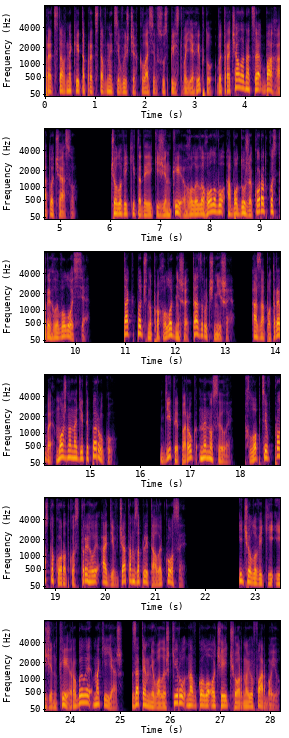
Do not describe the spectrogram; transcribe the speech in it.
Представники та представниці вищих класів суспільства Єгипту витрачали на це багато часу. Чоловіки та деякі жінки голили голову або дуже коротко стригли волосся. Так точно прохолодніше та зручніше, а за потреби можна надіти перуку. Діти перук не носили, хлопців просто коротко стригли, а дівчатам заплітали коси. І чоловіки, і жінки робили макіяж, затемнювали шкіру навколо очей чорною фарбою.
